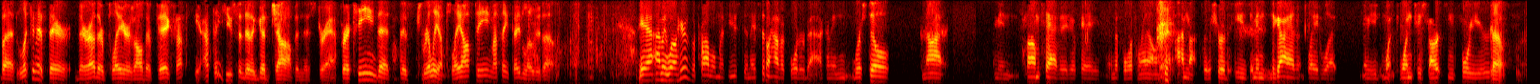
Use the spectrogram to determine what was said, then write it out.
But looking at their their other players, all their picks, I, I think Houston did a good job in this draft for a team that is really a playoff team. I think they loaded up. Yeah, I mean, well, here's the problem with Houston. They still don't have a quarterback. I mean, we're still not. I mean, Tom Savage, okay, in the fourth round. I'm not so sure that he's. I mean, the guy hasn't played what maybe one, one, two starts in four years. No, Uh,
